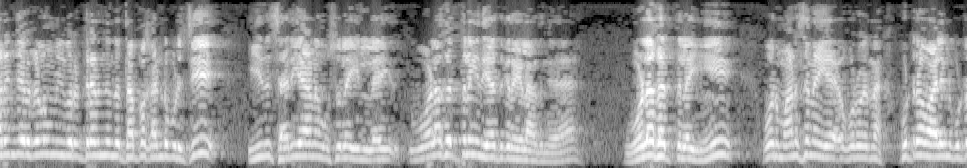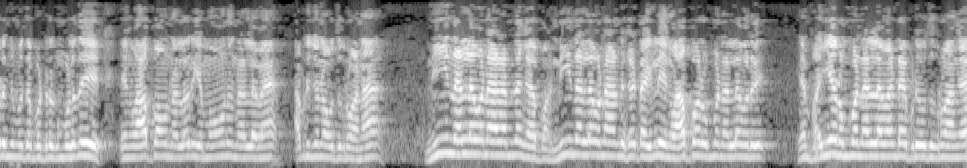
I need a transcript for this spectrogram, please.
அறிஞர்களும் இவர்கிட்ட இருந்து இந்த தப்பை கண்டுபிடிச்சு இது சரியான உசுலை இல்லை. உலகத்திலையும் இது ஏத்துக்கிற இயலாதுங்க. உலகத்திலையும் ஒரு மனுஷனை ஒரு என்ன, குற்றவாளின்னு குற்றம் சுமத்தப்பட்டிருக்கும் பொழுது எங்க பாப்பாவும் நல்லவர் என் மகனும் நல்லவன் அப்படின்னு சொன்னா ஒத்துக்குருவானா நீ நல்லவனான்னு தான் கேட்பான். நீ நல்லவனான்னு கேட்டா இல்ல எங்க பாப்பா ரொம்ப நல்லவர் என் பையன் ரொம்ப நல்லவன்டா இப்படி ஒத்துக்குருவாங்க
